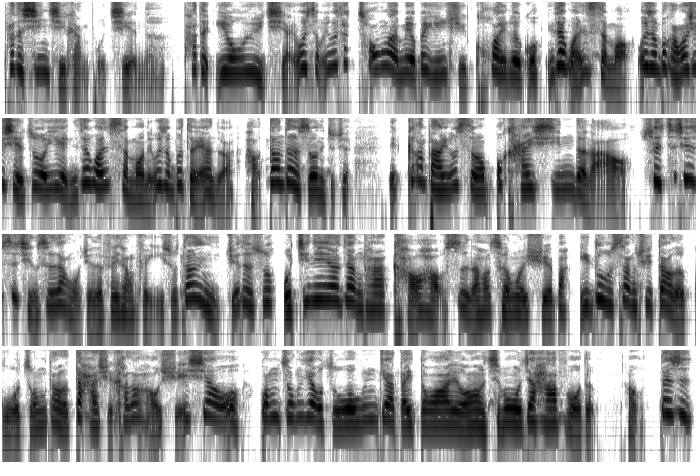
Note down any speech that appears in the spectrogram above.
他的新奇感不见了，他的忧郁起来。为什么？因为他从来没有被允许快乐过。你在玩什么？为什么不赶快去写作业？你在玩什么？你为什么不怎样的？好，到那个时候你就觉得。你干嘛有什么不开心的啦？哦，所以这件事情是让我觉得非常匪夷所。当你觉得说我今天要让他考好试，然后成为学霸，一路上去到了国中，到了大学，考上好学校哦，光宗耀祖哦，我跟你讲呆呆哦，什么我叫哈佛的，好，但是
